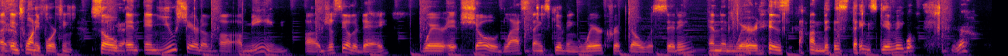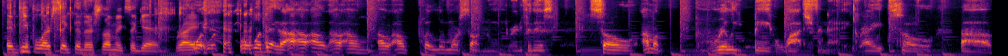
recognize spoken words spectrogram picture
uh, Yeah. in 2014. So, Yeah. and and you shared a, a, a meme uh, just the other day where it showed last Thanksgiving where crypto was sitting, and then where it is on this Thanksgiving, yeah. And people are sick to their stomachs again, right? Well, well, well, I'll, I'll, I'll, I'll put a little more salt in the wound. Ready for this? So I'm a really big watch fanatic, right? So um,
